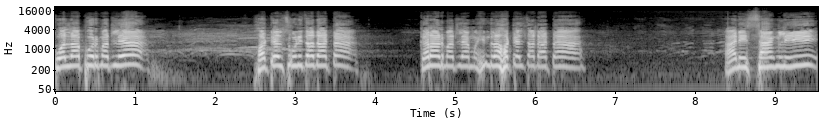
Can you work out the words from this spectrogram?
कोल्हापूर मधल्या हॉटेल सोनीचा डाटा कराड मधल्या महिंद्रा हॉटेलचा डाटा आणि सांगली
